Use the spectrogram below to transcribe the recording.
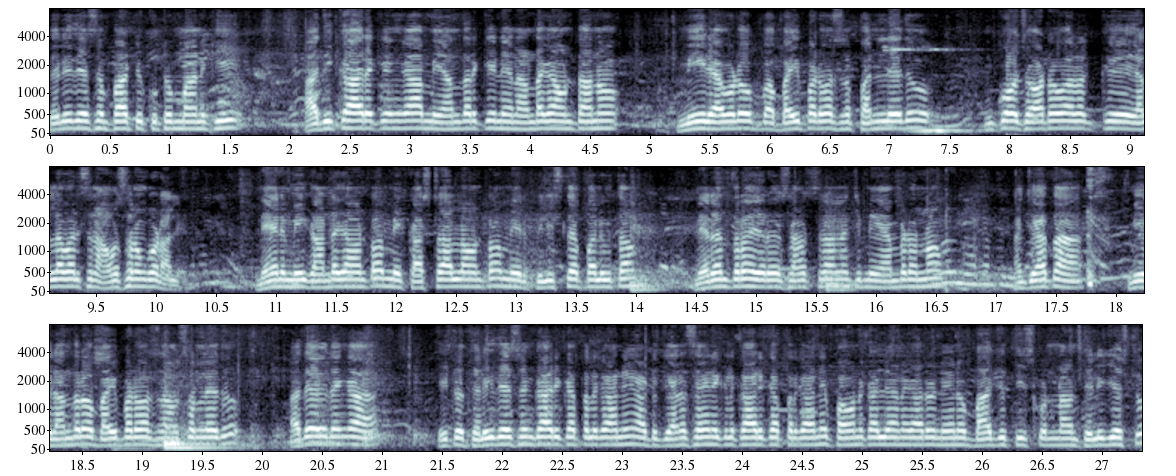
తెలుగుదేశం పార్టీ కుటుంబానికి అధికారికంగా మీ అందరికీ నేను అండగా ఉంటాను. మీరెవడో భ- భయపడవలసిన పని లేదు. ఇంకో చోట వరకు వెళ్ళవలసిన అవసరం కూడా లేదు. నేను మీకు అండగా ఉంటాం మీ కష్టాల్లో ఉంటాం మీరు పిలిస్తే పలుకుతాం. నిరంతరం ఇరవై సంవత్సరాల నుంచి మీ వెంబడి ఉన్నాం. చేత మీరందరూ భయపడవలసిన అవసరం లేదు. అదేవిధంగా ఇటు తెలుగుదేశం కార్యకర్తలు కానీ అటు జన సైనికుల కార్యకర్తలు కానీ పవన్ కళ్యాణ్ గారు నేను బాధ్యత తీసుకుంటున్నామని తెలియజేస్తూ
